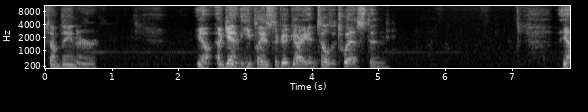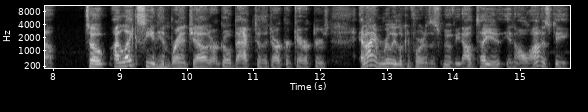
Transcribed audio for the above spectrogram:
something or you know, again, he plays the good guy until the twist. And, yeah so I like seeing him branch out or go back to the darker characters. And I am really looking forward to this movie. And I'll tell you, in all honesty,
